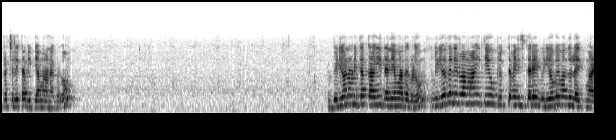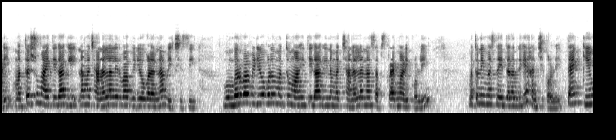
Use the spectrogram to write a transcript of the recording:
ಪ್ರಚಲಿತ ವಿದ್ಯಮಾನಗಳು. ವಿಡಿಯೋ ನೋಡಿದ್ದಕ್ಕಾಗಿ ಧನ್ಯವಾದಗಳು. ವಿಡಿಯೋದಲ್ಲಿರುವ ಮಾಹಿತಿ ಉಪಯುಕ್ತವೆನಿಸಿದರೆ ವಿಡಿಯೋಗೆ ಒಂದು ಲೈಕ್ ಮಾಡಿ, ಮತ್ತಷ್ಟು ಮಾಹಿತಿಗಾಗಿ ನಮ್ಮ ಚಾನೆಲ್ನಲ್ಲಿರುವ ವಿಡಿಯೋಗಳನ್ನು ವೀಕ್ಷಿಸಿ. ಮುಂಬರುವ ವಿಡಿಯೋಗಳು ಮತ್ತು ಮಾಹಿತಿಗಾಗಿ ನಮ್ಮ ಚಾನೆಲ್ ಅನ್ನ ಸಬ್ಸ್ಕ್ರೈಬ್ ಮಾಡಿಕೊಳ್ಳಿ ಮತ್ತು ನಿಮ್ಮ ಸ್ನೇಹಿತರೊಂದಿಗೆ ಹಂಚಿಕೊಳ್ಳಿ. Thank you!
